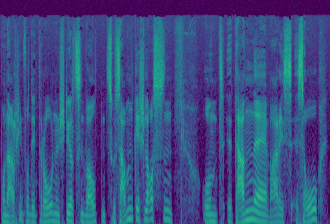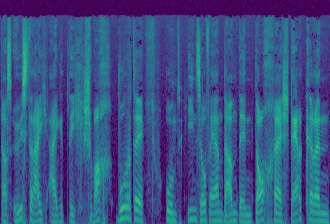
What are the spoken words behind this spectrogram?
Monarchen von den Thronen stürzen wollten, zusammengeschlossen. Und dann äh, war es so, dass Österreich eigentlich schwach wurde und insofern dann den doch äh, stärkeren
